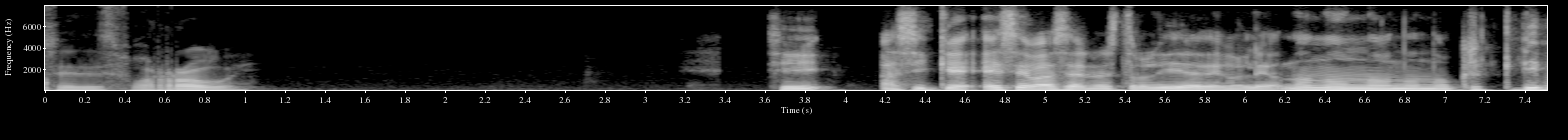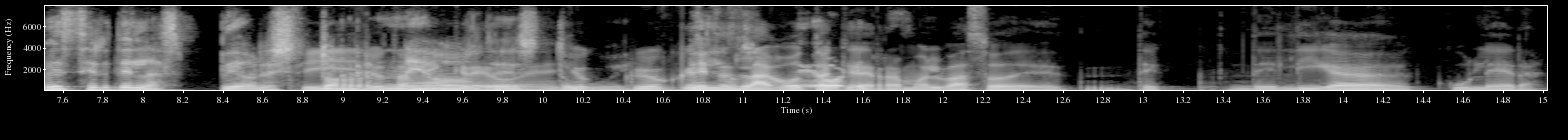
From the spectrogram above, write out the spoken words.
se desforró, güey. Sí, así que ese va a ser nuestro líder de goleo. No, no, no, no, no. Creo que debe ser de las peores Sí, torneos creo, de ¿eh? esto, Yo güey. creo que De esta es la gota que derramó el vaso de, de, de liga culera.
